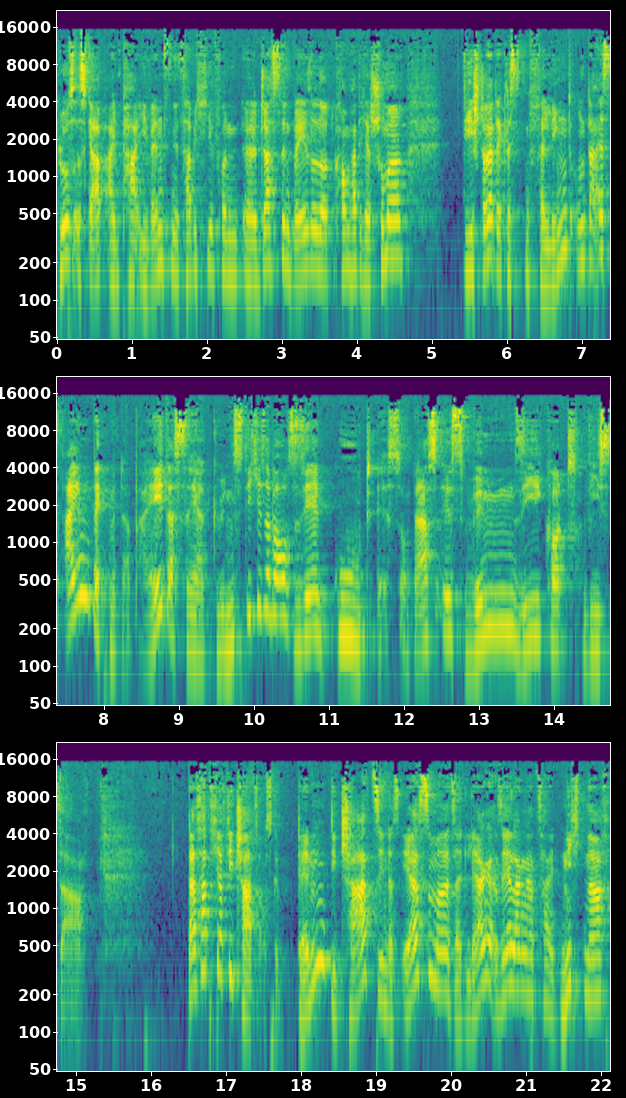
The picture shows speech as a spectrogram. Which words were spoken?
Plus es gab ein paar Events. Und jetzt habe ich hier von äh, justinbasel.com, hatte ich ja schon mal die Standarddecklisten verlinkt und da ist ein Deck mit dabei, das sehr günstig ist, aber auch sehr gut ist. Und das ist Whimsicott V-Star. Das hat sich auf die Charts ausgewirkt. Denn die Charts sehen das erste Mal seit langer, sehr langer Zeit nicht nach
